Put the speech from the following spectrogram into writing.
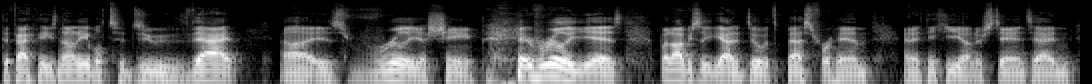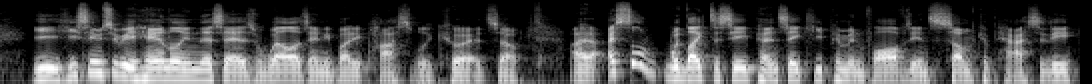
the fact that he's not able to do that uh, is really a shame. it really is. But obviously, you got to do what's best for him, and I think he understands that. And he, he seems to be handling this as well as anybody possibly could. So I, I still would like to see Penn State keep him involved in some capacity.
